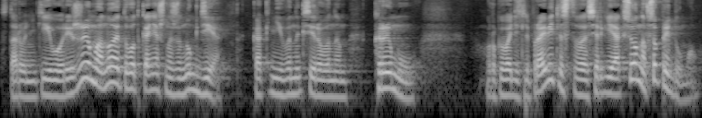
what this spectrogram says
сторонники его режима. Но это вот, конечно же, ну где? Как не в аннексированном Крыму руководитель правительства Сергей Аксенов все придумал.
